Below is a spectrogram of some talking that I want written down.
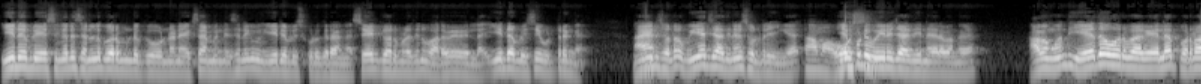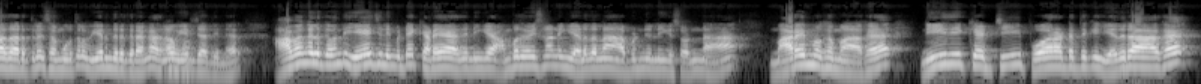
E இடபிள்யூஎஸ்ங்கிறது சென்ட்ரல் கவர்மெண்ட்டுக்கு உண்டான எக்ஸாமினேஷனுக்கு இவங்க இடபிள்யூஎஸ் கொடுக்குறாங்க. ஸ்டேட் கவர்மெண்ட் வரவே இல்லை. இடபிள்யூசி விட்டுருங்க. நான் என்ன சொல்றேன்? உயர் ஜாதியினர் சொல்றீங்க. ஆமா எப்படி ஓசி உயர் ஜாதியினர் அவங்க? அவங்க வந்து ஏதோ ஒரு வகையில பொருளாதாரத்துல சமூகத்துல உயர்ந்திருக்கிறாங்க. அதனால ஆமா. உயர் ஜாதியினர். அவங்களுக்கு வந்து ஏஜ் லிமிட்டே கிடையாது. நீங்க ஐம்பது வயசுல நீங்க எழுதலாம் அப்படின்னு சொல்லி நீங்க சொன்னா மறைமுகமாக நீதி கட்சி போராட்டத்துக்கு எதிராக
